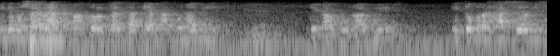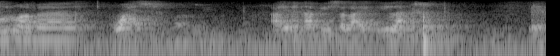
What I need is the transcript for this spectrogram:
Ini Musailamatul Kadzab yang ngaku Nabi. Dia ngaku Nabi itu berhasil dibunuh sama Wahsi. Akhirnya Nabi setelah itu hilang. Ya.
